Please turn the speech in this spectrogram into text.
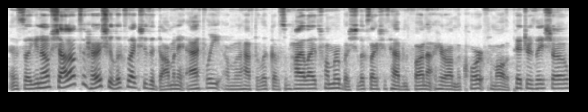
And so, you know, shout out to her. She looks like she's a dominant athlete. I'm going to have to look up some highlights from her, but she looks like she's having fun out here on the court from all the pictures they show.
